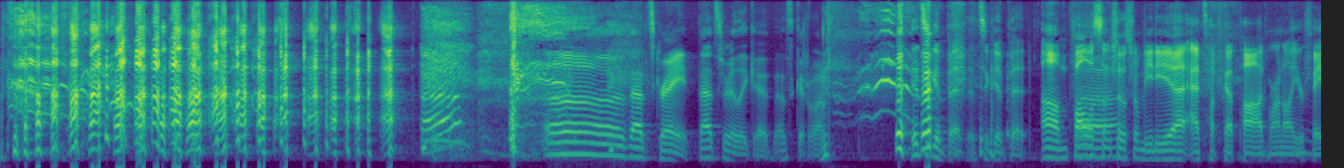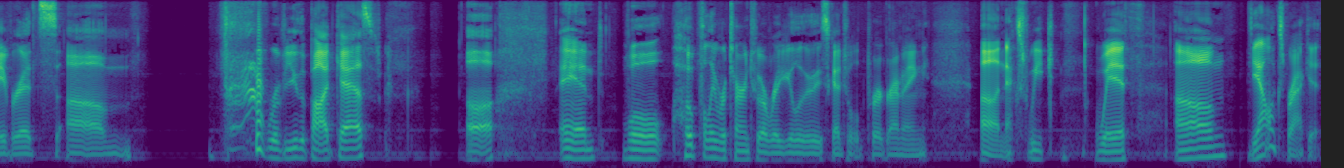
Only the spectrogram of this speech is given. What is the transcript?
Oh, that's great. That's really good. That's a good one. it's a good bit. It's a good bit. Um, follow us on Uh, social media at Tough Cut Pod. We're on all your favorites. Um, review the podcast. Uh, and we'll hopefully return to our regularly scheduled programming uh, next week with um, the Alex bracket.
